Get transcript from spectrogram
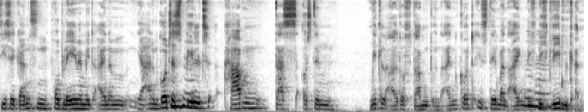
diese ganzen Probleme mit einem, ja, einem Gottesbild mhm. haben, das aus dem Mittelalter stammt und ein Gott ist, den man eigentlich mhm. nicht lieben kann.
